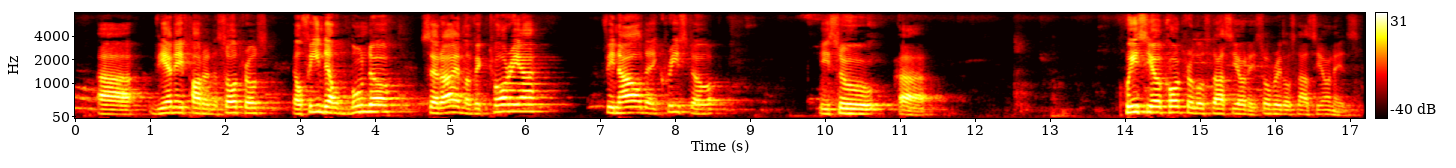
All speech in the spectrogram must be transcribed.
uh, viene para nosotros, el fin del mundo será en la victoria final de Cristo y su uh, juicio contra las naciones, sobre las naciones.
